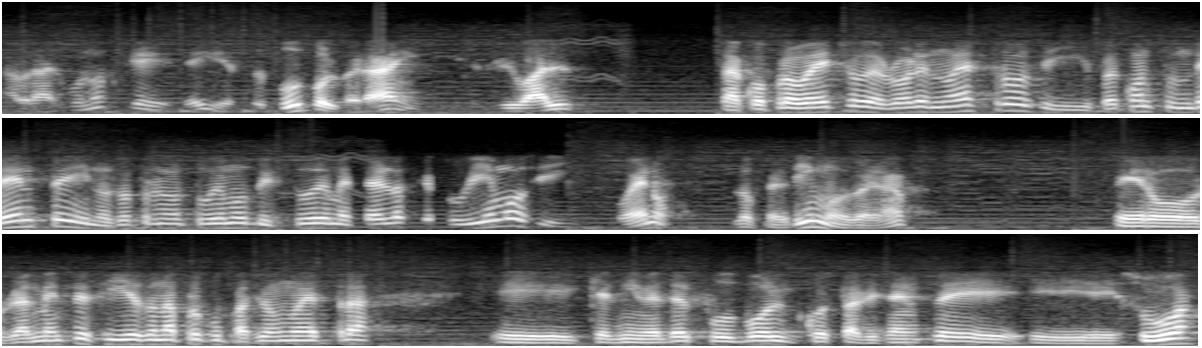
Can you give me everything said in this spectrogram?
Habrá algunos que, hey, esto es fútbol, ¿verdad? Y el rival sacó provecho de errores nuestros y fue contundente y nosotros no tuvimos virtud de meter las que tuvimos y bueno, lo perdimos, ¿verdad? Pero realmente sí es una preocupación nuestra eh, que el nivel del fútbol costarricense eh, suba.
